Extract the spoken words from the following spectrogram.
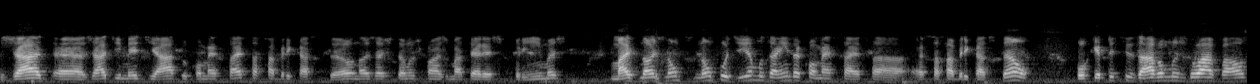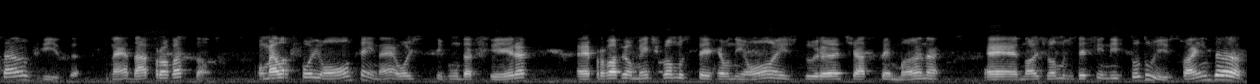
já, é, já de imediato começar essa fabricação. Nós já estamos com as matérias-primas, mas nós não, não podíamos ainda começar essa, essa fabricação porque precisávamos do aval da Anvisa, né, da aprovação. Como ela foi ontem, né, hoje segunda-feira, é, provavelmente vamos ter reuniões durante a semana, é, nós vamos definir tudo isso. Ainda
